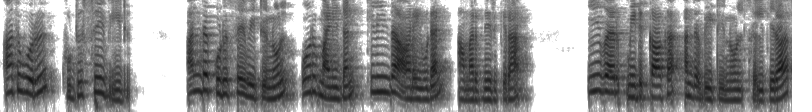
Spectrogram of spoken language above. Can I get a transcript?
அது ஒரு குடிசை வீடு. அந்த குடிசை வீட்டினுள் ஒரு மனிதன் கிழிந்த ஆடையுடன் அமர்ந்திருக்கிறான். இவர் மிடுக்காக அந்த வீட்டினுள் செல்கிறார்.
